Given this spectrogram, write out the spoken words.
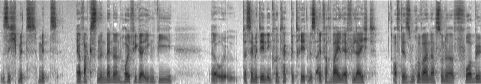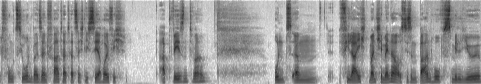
sich mit, mit erwachsenen Männern häufiger irgendwie, äh, dass er mit denen in Kontakt getreten ist, einfach weil er vielleicht auf der Suche war nach so einer Vorbildfunktion, weil sein Vater tatsächlich sehr häufig abwesend war und ähm, vielleicht manche Männer aus diesem Bahnhofsmilieu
